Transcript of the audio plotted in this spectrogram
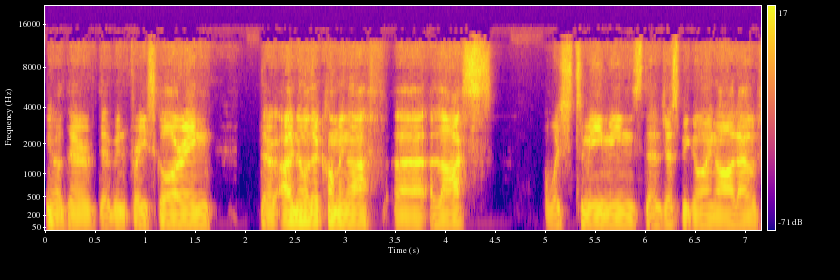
you know, they're they've been free scoring. They're I know they're coming off uh, a loss, which to me means they'll just be going all out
